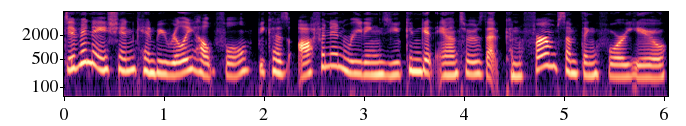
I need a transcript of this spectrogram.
Divination can be really helpful because often in readings you can get answers that confirm something for you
